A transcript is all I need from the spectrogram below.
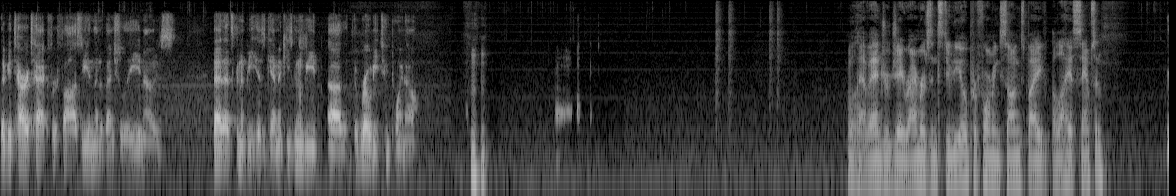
the guitar tech for Fozzy, and then eventually, you know, he's, that that's going to be his gimmick. He's going to be uh, the roadie oh. 2.0. We'll have Andrew J. Reimers in studio performing songs by Elias Samson.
